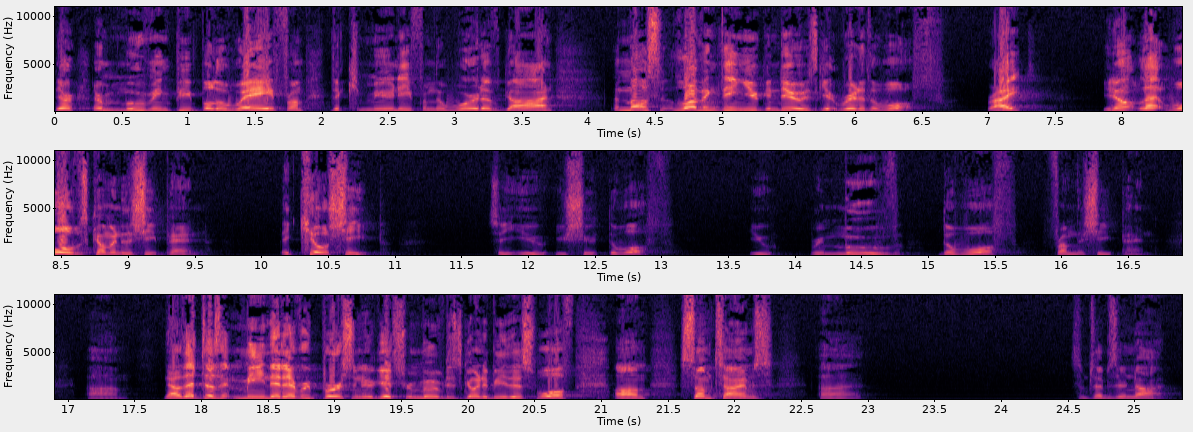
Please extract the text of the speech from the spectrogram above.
they're, they're moving people away from the community, from the Word of God, the most loving thing you can do is get rid of the wolf, right? You don't let wolves come into the sheep pen, they kill sheep. So you, you shoot the wolf, you remove the wolf from the sheep pen. Um, now, that doesn't mean that every person who gets removed is going to be this wolf. Um, sometimes, uh, sometimes they're not.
